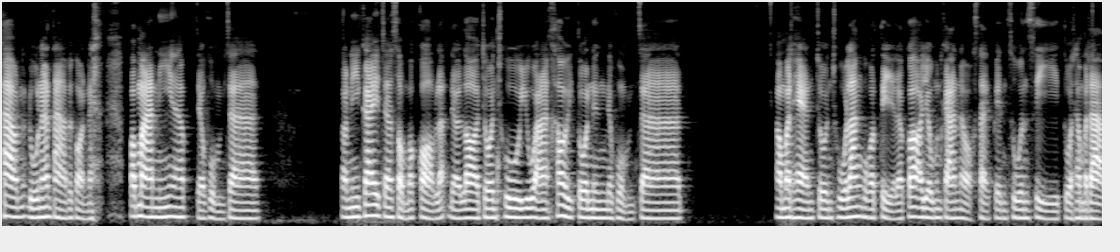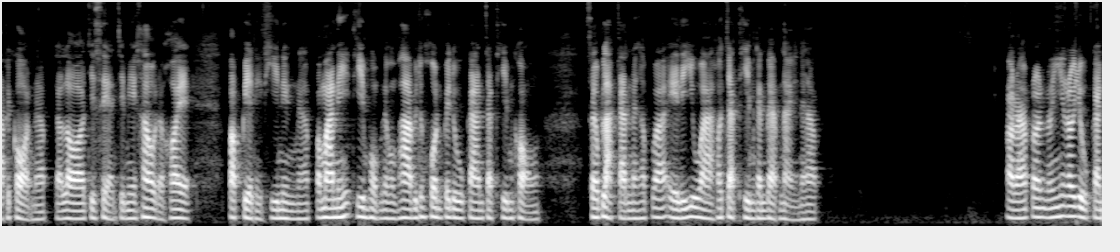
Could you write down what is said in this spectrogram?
คร่าวๆดูหน้าตาไปก่อนนะ ประมาณนี้ครับ เดี๋ยวผมจะ ตอนนี้ใกล้จะสมประกอบแล้ว เดี๋ยวรอโจนชู UR เข้าอีกตัวหนึ่งเดี๋ยวผมจะเอามาแทนโจนชูร่างปกติ แล้วก็เอายมการออกใส่เป็นซูนซีตัวธรรมดาไปก่อนนะครับเดี๋ยวรอจีเซียนจะมีเข้าเดี๋ยวค่อยปรับเปลี่ยนอีกทีหนึ่งนะครับ ประมาณนี้ทีมผมเดี๋ยวผมพาไปทุกคนไปดูการจัดทีมของเซิร์ฟหลักกันนะครับ ว่าเอลิยูอาเขาจัดทีมกันแบบไหนนะครับเอาละครับตอนนี้เราอยู่กัน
